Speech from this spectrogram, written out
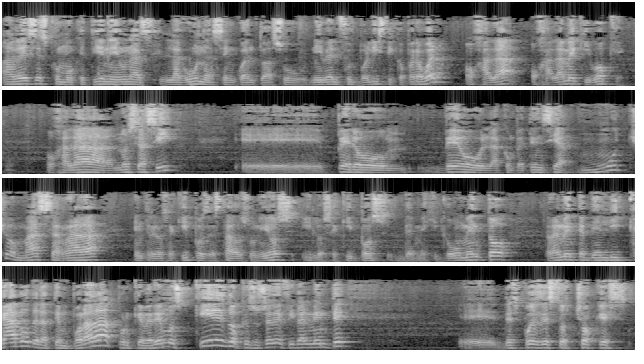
a veces como que tiene unas lagunas en cuanto a su nivel futbolístico. Pero bueno, ojalá, ojalá me equivoque. Ojalá no sea así. Eh, pero veo la competencia mucho más cerrada entre los equipos de Estados Unidos y los equipos de México. Un momento realmente delicado de la temporada porque veremos qué es lo que sucede finalmente eh, después de estos choques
